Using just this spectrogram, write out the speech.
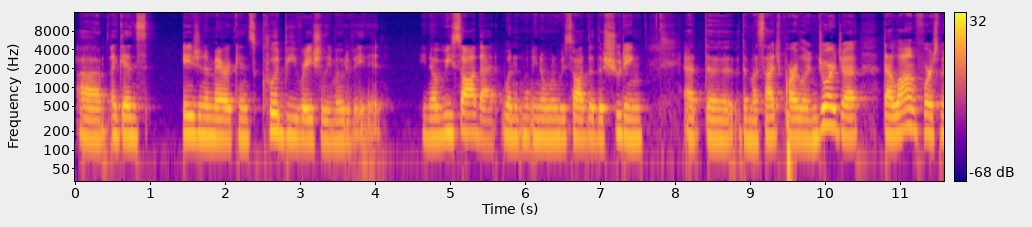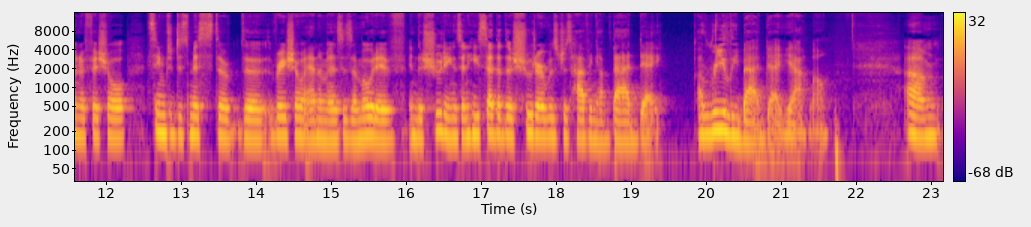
uh, against Asian Americans could be racially motivated. You know, we saw that when you know when we saw the the shooting at the the massage parlor in Georgia, that law enforcement official seemed to dismiss the the racial animus as a motive in the shootings, and he said that the shooter was just having a bad day, a really bad day. Yeah, well, um,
